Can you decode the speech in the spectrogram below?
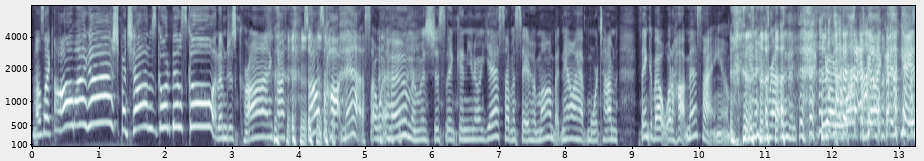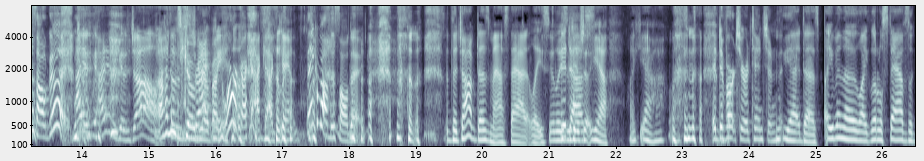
And I was like, oh my gosh, my child is going to middle school. And I'm just crying and crying. so I was a hot mess. I went home and was just thinking, you know, yes, I'm a stay at home mom, but now I have more time to think about what a hot mess I am, you know, rather than go to work and be like, okay, it's all good. I didn't, I didn't get a job. I need to go, go back to work. I, I, I, can't think about this all day. the job does mask that at least. At least it, it does. Gives, yeah. Like, yeah. it diverts your attention. Yeah, it does. Even though, like, little stabs of,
